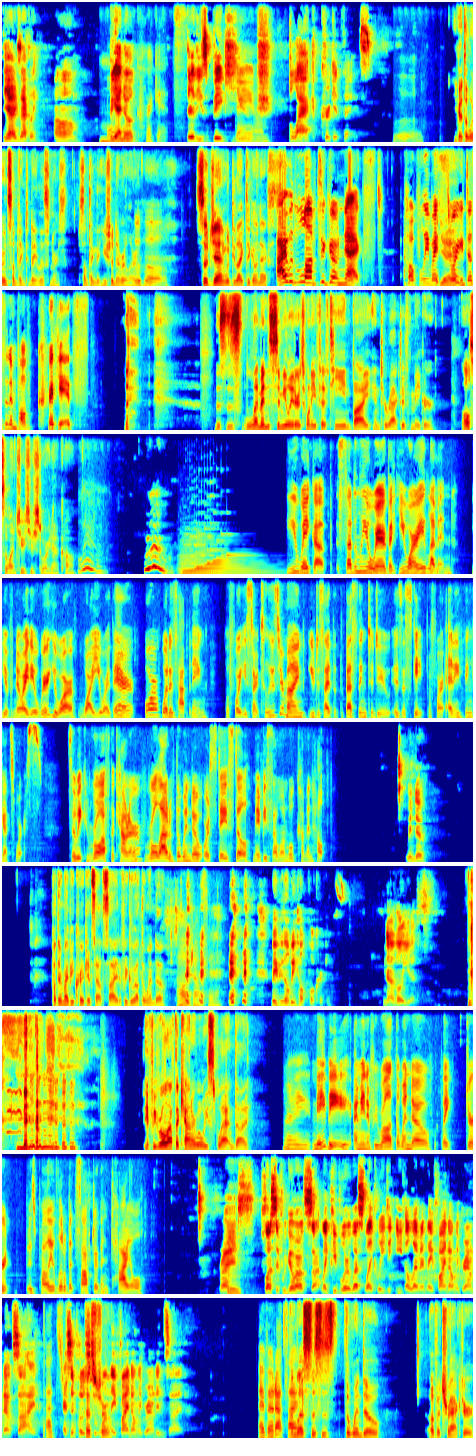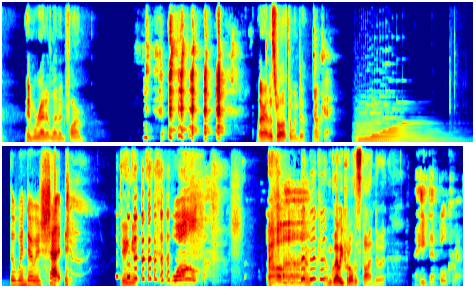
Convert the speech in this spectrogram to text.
Yeah, exactly. Um, Mormon yeah, no. crickets. they're these big, Damn. huge black cricket things. Ugh. You got to learn something today, listeners. Something that you should never learn. Ugh. So, Jen, would you like to go next? I would love to go next. Hopefully, my Yay. story doesn't involve crickets. This is Lemon Simulator 2015 by Interactive Maker, also on ChooseYourStory.com. Woo. You wake up, suddenly aware that you are a lemon. You have no idea where you are, why you are there, or what is happening. Before you start to lose your mind, you decide that the best thing to do is escape before anything gets worse. So we can roll off the counter, roll out of the window, or stay still. Maybe someone will come and help. Window. But there might be crickets outside if we go out the window. Oh, don't say that. Maybe they'll be helpful crickets. No, they'll eat us. If we roll off the counter, will we splat and die? Right. Maybe. I mean, if we roll out the window, like dirt is probably a little bit softer than tile. Right. Hmm. Plus, if we go outside, like people are less likely to eat a lemon they find on the ground outside, That's as true. opposed That's to true. one they find on the ground inside. I vote outside. Unless this is the window of a tractor and we're at a lemon farm. All right, let's roll out the window. Okay. The window is shut. Dang it. Well. Oh, I'm, I'm glad we put all this thought into it. I hate that bullcrap.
